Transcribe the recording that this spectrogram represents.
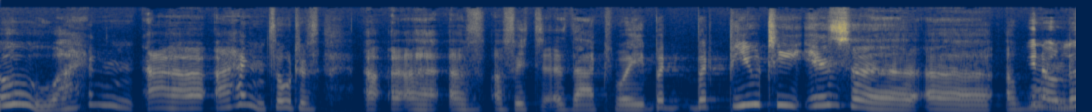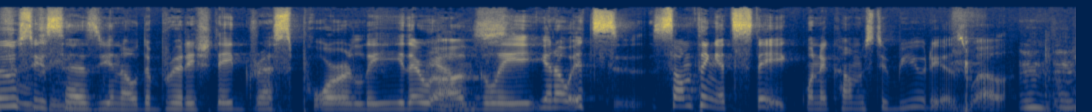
Oh, I hadn't, uh, I hadn't thought of, uh, uh, of, of it that way. But, but beauty is a, a, a you know. Lucy thing. says, you know, the British they dress poorly, they're yes. ugly. You know, it's something at stake when it comes to beauty as well. Mm-hmm.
